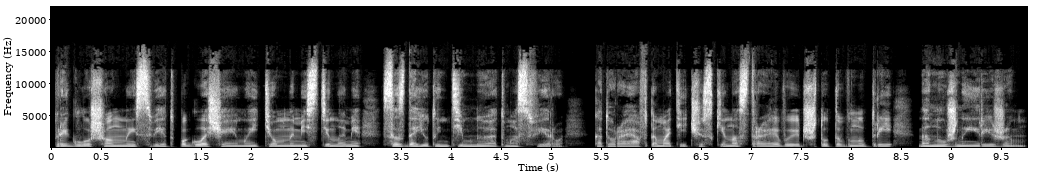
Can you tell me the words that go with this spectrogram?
Приглушенный свет, поглощаемый темными стенами, создает интимную атмосферу, которая автоматически настраивает что-то внутри на нужный режим.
